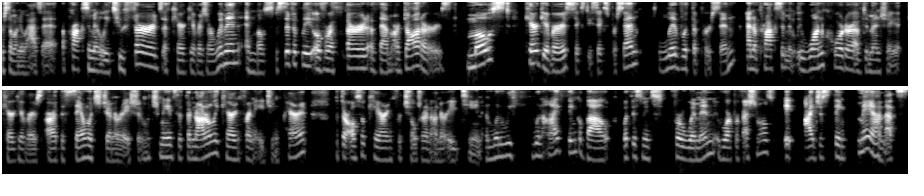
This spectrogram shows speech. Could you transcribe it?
for someone who has it. Approximately two thirds of caregivers are women, and most specifically, over a third of them are daughters. Most caregivers, 66%, live with the person, and approximately one quarter of dementia caregivers are the sandwich generation, which means that they're not only caring for an aging parent, but they're also caring for children under 18. And when we when I think about what this means for women who are professionals, it I just think, man, that's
